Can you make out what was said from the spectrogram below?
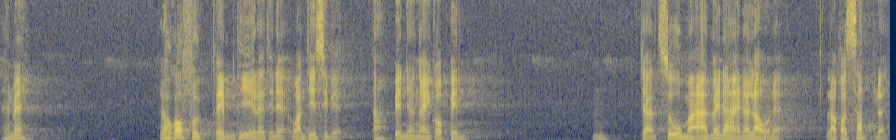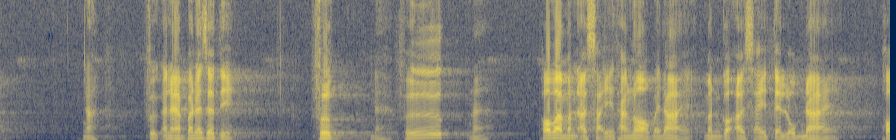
เห็นไหมเราก็ฝึกเต็มที่เลยทีนี้วันที่สิบเอ็ดเป็นยังไงก็เป็น จะสู้หมาไม่ได้นะเราเนี่ยเราก็ซัดเลยนะฝึกอนาปานสติ ฝึกนะฝึกนะ ราะว่ามันอาศัยทางนอกไม่ได้ มันก็อาศัยแต่ลมได้ พอ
